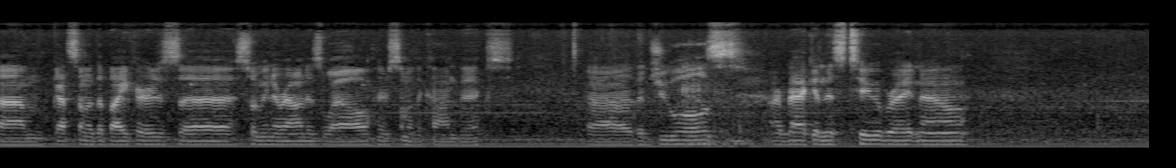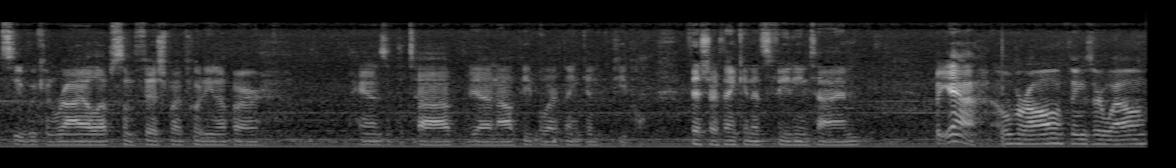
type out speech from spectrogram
Um, got some of the bikers uh, swimming around as well. There's some of the convicts. Uh, the jewels are back in this tube right now. Let's see if we can rile up some fish by putting up our hands at the top. Yeah, now people are thinking, people, fish are thinking it's feeding time but yeah, overall things are well.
